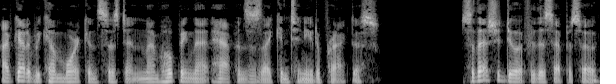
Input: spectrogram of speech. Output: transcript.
I've got to become more consistent, and I'm hoping that happens as I continue to practice. So that should do it for this episode.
